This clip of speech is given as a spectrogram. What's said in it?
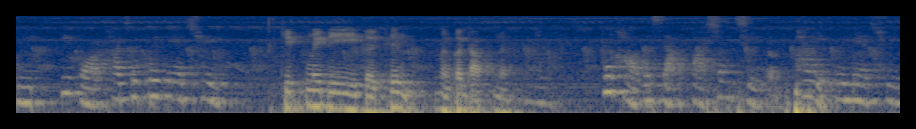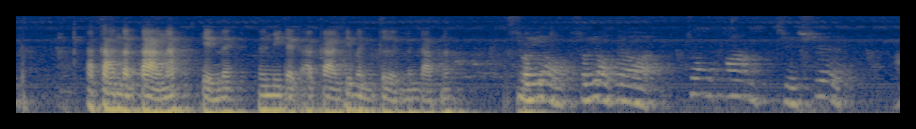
一一会儿它就会灭去。 คิดไม่ดีเกิดขึ้น มันก็ดับนะ 不好的想法升起，它也会灭去。 อาการต่างๆ นะ เห็นเลย มันมีแต่อาการที่มันเกิดมันดับนะ 所有所有的状况只是啊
